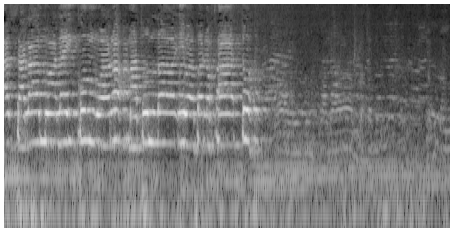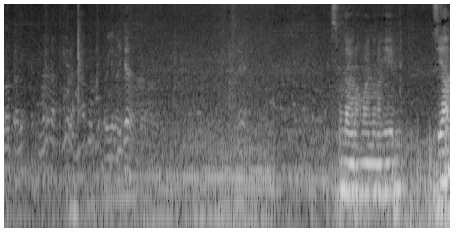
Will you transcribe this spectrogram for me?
Assalamualaikum warahmatullahi wabarakatuh. Bismillahirrahmanirrahim. Siap?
